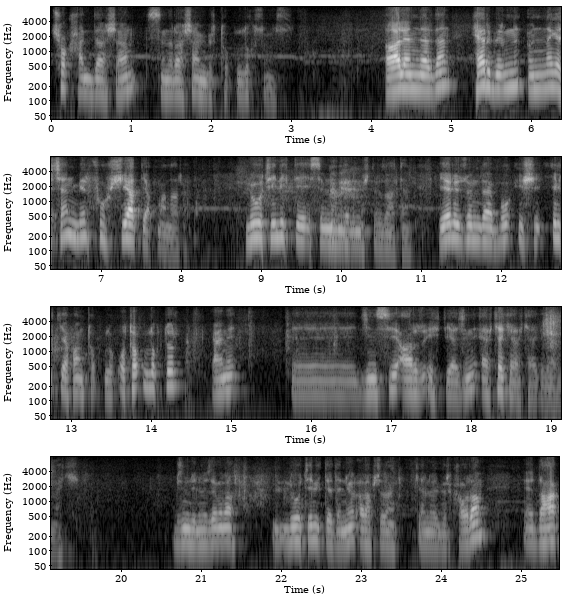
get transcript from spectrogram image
çok haddi aşan, sınır aşan bir topluluksunuz. Alemlerden her birinin önüne geçen bir fuhşiyat yapmaları. Lutilik diye isimlendirilmiştir zaten. Yeryüzünde bu işi ilk yapan topluluk o topluluktur. Yani e, cinsi arzu ihtiyacını erkek erkeğe gidermek. Bizim dilimizde buna lutilik de deniyor. Arapçadan gelme bir kavram. E, daha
